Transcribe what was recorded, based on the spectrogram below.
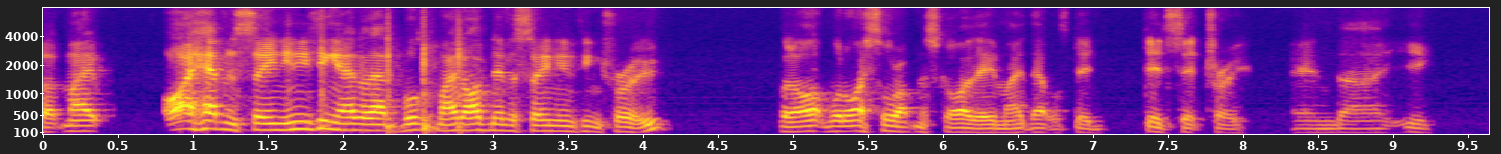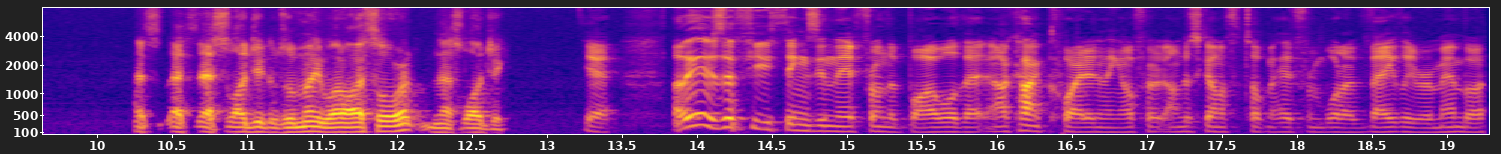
But mate, I haven't seen anything out of that book, mate. I've never seen anything true. But I, what I saw up in the sky there, mate, that was dead dead set true. And uh, you, that's that's that's logical to me. What I saw it, and that's logic. Yeah. I think there's a few things in there from the Bible that I can't quote anything off it. I'm just going off the top of my head from what I vaguely remember.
